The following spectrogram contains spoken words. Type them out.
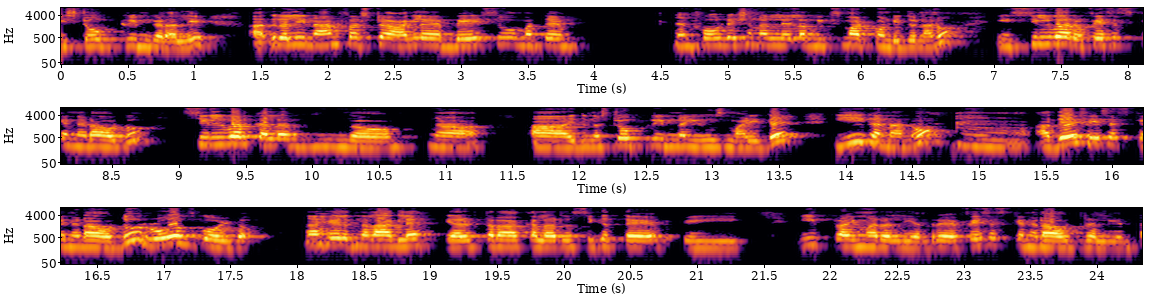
ಈ ಸ್ಟೋಪ್ ಕ್ರೀಮ್ಗಳಲ್ಲಿ ಅದರಲ್ಲಿ ನಾನು ಫಸ್ಟ್ ಆಗಲೇ ಬೇಸು ಮತ್ತೆ ನನ್ನ ಫೌಂಡೇಶನ್ ಅಲ್ಲೆಲ್ಲ ಮಿಕ್ಸ್ ಮಾಡ್ಕೊಂಡಿದ್ದು ನಾನು. ಈ ಸಿಲ್ವರ್ ಫೇಸಸ್ ಕೆನಡ ಅವ್ರದ್ದು ಸಿಲ್ವರ್ ಕಲರ್ ಇದನ್ನ ಸ್ಟೋಪ್ ಕ್ರೀಮ್ನ ಯೂಸ್ ಮಾಡಿದ್ದೆ. ಈಗ ನಾನು ಅದೇ ಫೇಸಸ್ ಕೆನಡ ಅವ್ರದ್ದು ರೋಸ್ ಗೋಲ್ಡ್ ನಾ ಹೇಳಿದ್ನಲ್ಲ ಆಗ್ಲೇ, ಎರಡ್ ತರ ಕಲರ್ ಸಿಗುತ್ತೆ ಈ ಈ ಪ್ರೈಮರ್ ಅಲ್ಲಿ ಅಂದ್ರೆ ಫೇಸಸ್ ಕೆನಡಾ ಅವ್ರಲ್ಲಿ ಅಂತ,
